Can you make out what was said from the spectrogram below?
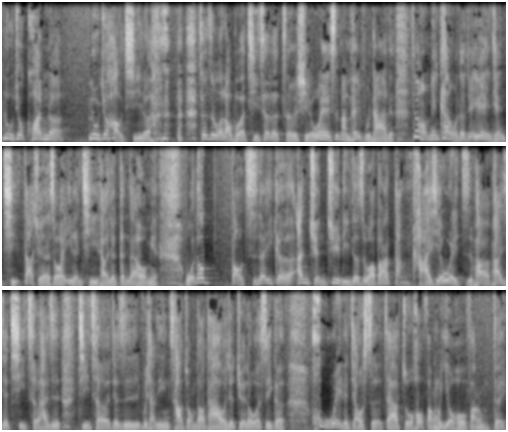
路就宽了，路就好骑了。这是我老婆骑车的哲学，我也是蛮佩服她的。在旁边看我都觉得，因为以前骑大学的时候会一人骑一条，就跟在后面，我都。保持的一个安全距离，就是我要帮他挡卡一些位置，怕怕一些汽车还是机车，就是不小心擦撞到他，我就觉得我是一个护卫的角色，在他左后方或右后方，对，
